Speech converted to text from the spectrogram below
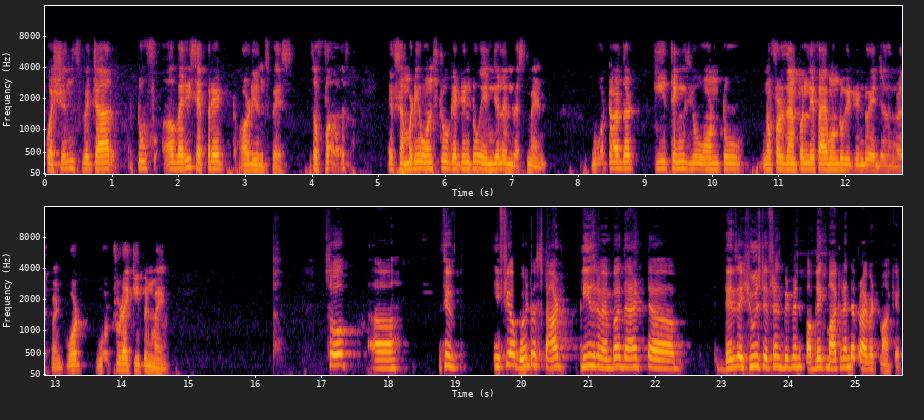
questions, which are to a very separate audience space. So first, if somebody wants to get into angel investment, what are the key things you want to, you know, for example, if I want to get into angel investment, what what should I keep in mind? so uh, if, if you're going to start please remember that uh, there is a huge difference between the public market and the private market.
